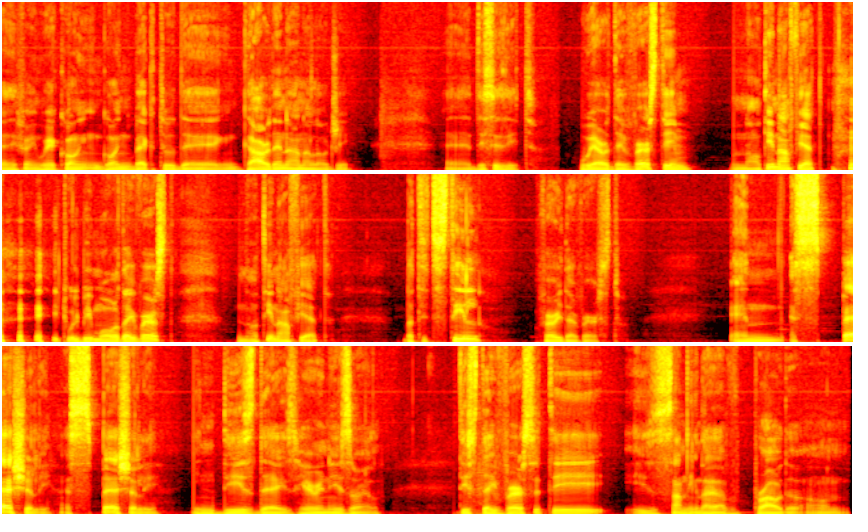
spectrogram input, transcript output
if we're going going back to the garden analogy, uh, this is it. We are a diverse team, not enough yet. it will be more diverse, not enough yet, but it's still very diverse. And especially, especially in these days here in Israel, this diversity is something that I'm proud on.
